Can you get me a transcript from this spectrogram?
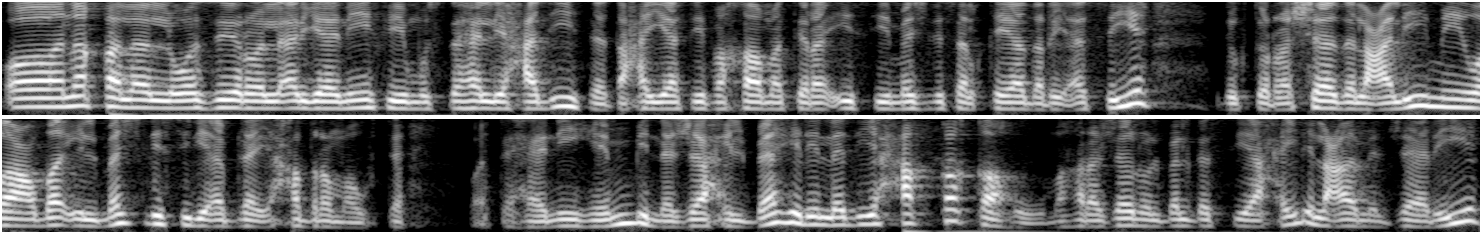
ونقل الوزير الأرياني في مستهل حديث تحيات فخامة رئيس مجلس القيادة الرئاسي دكتور رشاد العليمي وأعضاء المجلس لأبناء حضرموت وتهانيهم بالنجاح الباهر الذي حققه مهرجان البلدة السياحي للعام الجاري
